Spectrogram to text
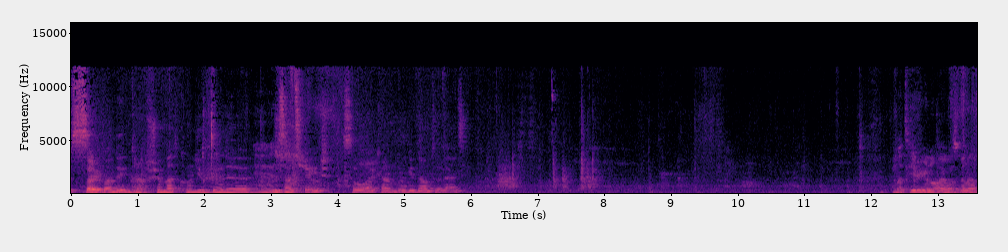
Sorry about the interruption, but could you fill the Yes. results page so I can bring it down to the But here, you know, I was gonna,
